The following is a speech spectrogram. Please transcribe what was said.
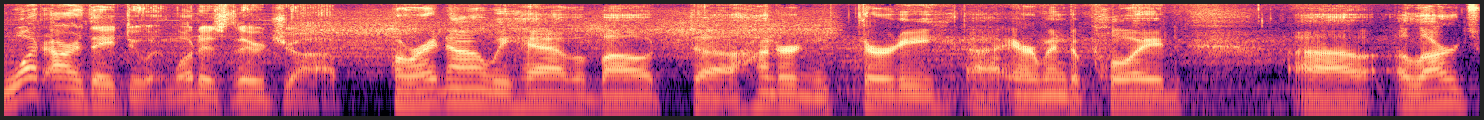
what are they doing? What is their job? Well, right now we have about uh, 130 uh, airmen deployed. Uh, a large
